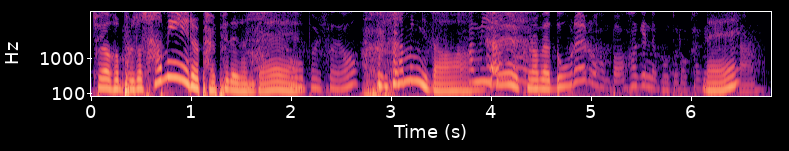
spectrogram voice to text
저희가 그럼 벌써 3위를 발표되는데 어, 벌써요? 벌써 3위입니다. 3위를 그러면 노래로 한번 확인해 보도록 네. 하겠습니다.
